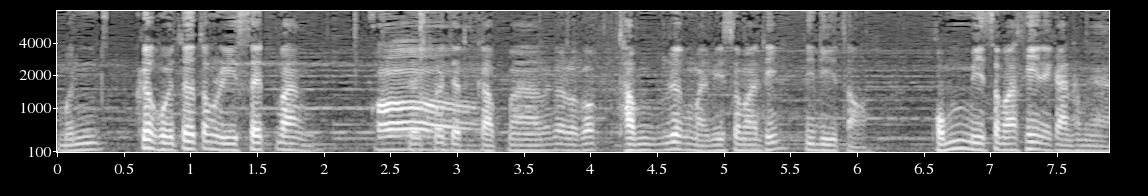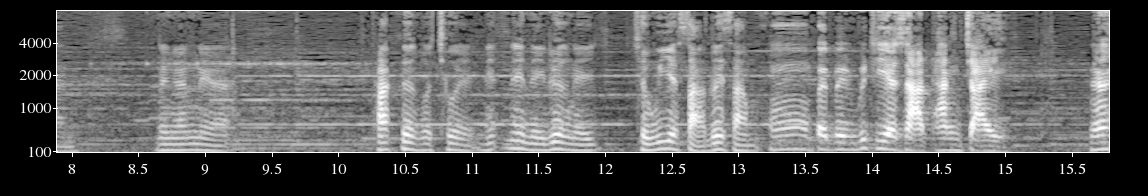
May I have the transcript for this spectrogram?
เหมือนเครื่องคอมพิวเตอร์ต้องรีเซ็ตบ้าง อ๋อก็จะกลับมาแล้วก็เราก็ทำเรื่องใหม่มีสมาธิดีๆต่อ ผมมีสมาธิในการทำงาน ดังนั้นเนี่ยพระเครื่องก็ช่วยเนี่ยในในเรื่องในเชิงวิทยาศาสตร์ด้วยซ้ำอ๋อไปเป็นวิทยาศาสตร์ทางใจนะ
